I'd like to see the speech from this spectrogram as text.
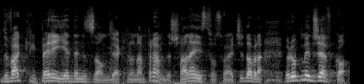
Dwa creepery, jeden zombiak, no naprawdę, szaleństwo, słuchajcie, dobra, róbmy drzewko.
